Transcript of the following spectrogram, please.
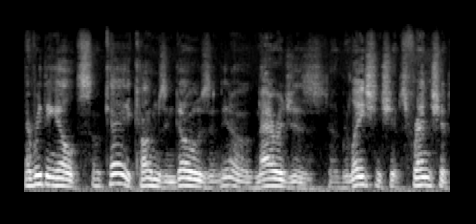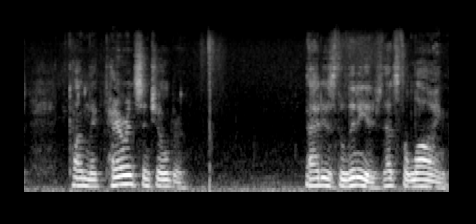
Everything else, okay, comes and goes, and you know, marriages, uh, relationships, friendships, come the parents and children. That is the lineage. That's the line.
